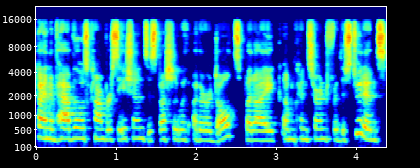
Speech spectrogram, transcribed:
kind of have those conversations, especially with other adults. But I am concerned for the students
